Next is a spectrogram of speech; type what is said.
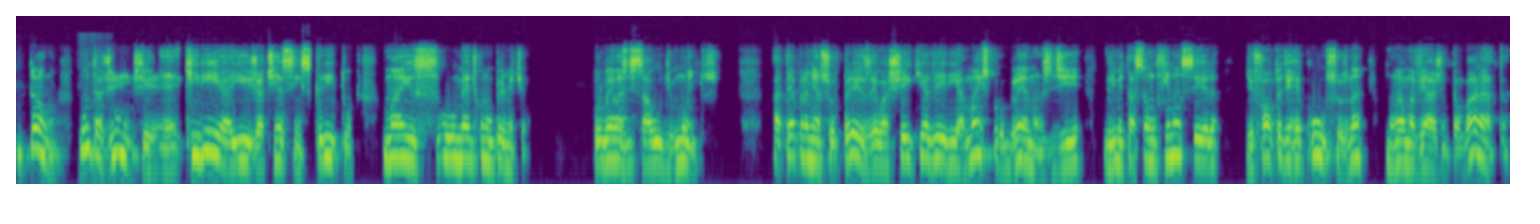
Então, muita gente é, queria ir, já tinha se inscrito, mas o médico não permitiu. Problemas de saúde, muitos. Até para minha surpresa, eu achei que haveria mais problemas de limitação financeira, de falta de recursos, né? Não é uma viagem tão barata,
